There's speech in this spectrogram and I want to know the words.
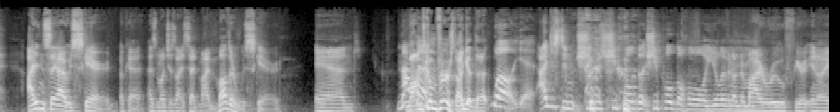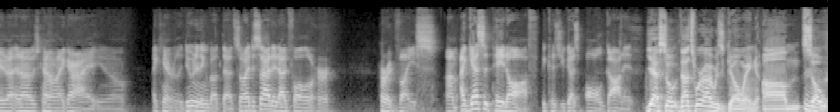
I didn't say I was scared. Okay, as much as I said my mother was scared, and not Moms that- come first. I get that. Well, yeah, I just didn't. She was. She pulled the. She pulled the whole. You're living under my roof. You're. You know. You're not, and I was kind of like, all right. You know, I can't really do anything about that. So I decided I'd follow her. Her advice. Um, I guess it paid off because you guys all got it. Yeah, so that's where I was going. Um, so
